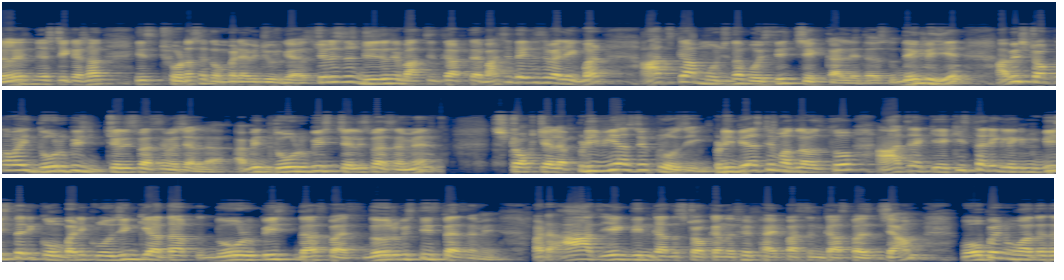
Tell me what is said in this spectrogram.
रिलायंस इंडस्ट्री के साथ इस छोटा सा कंपनी अभी जुड़ गया है। चलिए डिटेल से बातचीत करते हैं। बातचीत देखने से पहले एक बार आज का मौजूदा परिस्थिति चेक कर लेते हैं। दोस्तों, देख लीजिए, अभी स्टॉक का भाई दो रुपीज़ चालीस पैसे में चल रहा है। अभी दो रुपीज़ चालीस पैसे में स्टॉक चला। Previous day closing. Previous day मतलब दोस्तों आज एक इक्कीस तारीख, लेकिन बीस तारीख कंपनी क्लोजिंग किया था दो रुपीज़ दस पैसे, दो रुपीज़ तीस पैसे में। बट आज एक दिन का स्टॉक के अंदर फिर फाइव परसेंट के आसपास जाम ओपन हुआ था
